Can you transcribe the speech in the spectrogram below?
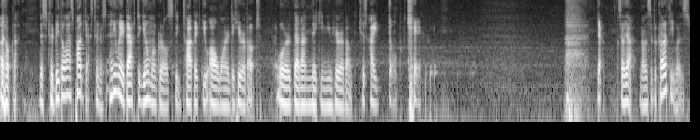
I hope not. This could be the last podcast. Who knows? Anyway, back to Gilmore Girls, the topic you all wanted to hear about, or that I'm making you hear about, because I don't care. yeah. So yeah, Melissa McCarthy was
